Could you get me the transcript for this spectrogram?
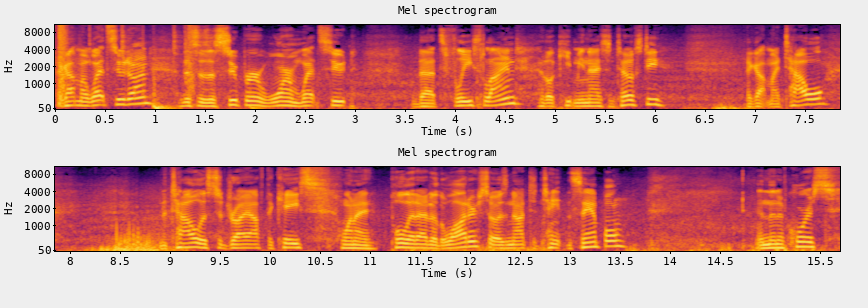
I got my wetsuit on. This is a super warm wetsuit that's fleece lined. It'll keep me nice and toasty. I got my towel. The towel is to dry off the case when I pull it out of the water so as not to taint the sample. And then of course,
